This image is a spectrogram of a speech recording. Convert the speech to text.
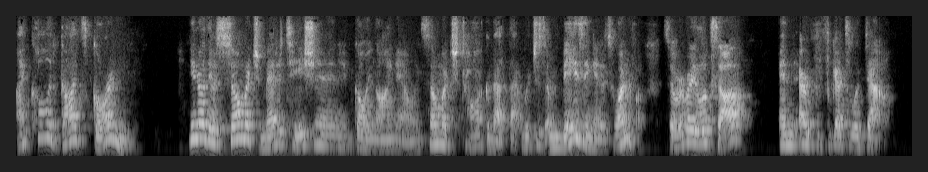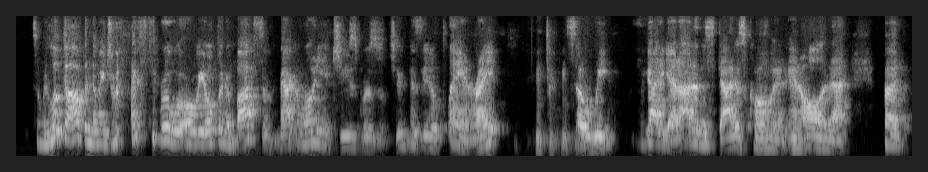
I call it God's garden. You know, there's so much meditation going on now and so much talk about that, which is amazing and it's wonderful. So everybody looks up and everybody forgets to look down. So we look up and then we drive through or we open a box of macaroni and cheese because we're too busy to plan, right? so we we got to get out of the status quo and, and all of that. But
